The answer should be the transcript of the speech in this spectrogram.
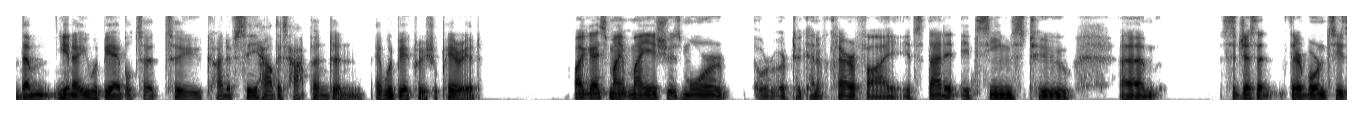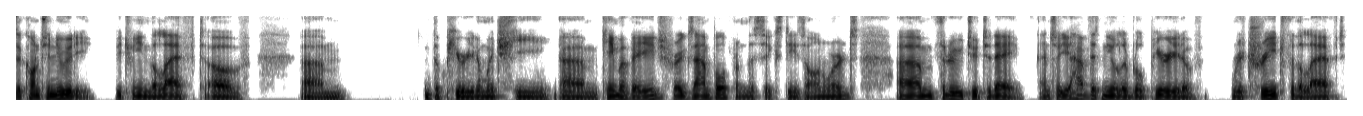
then you know you would be able to to kind of see how this happened and it would be a crucial period i guess my my issue is more or, or to kind of clarify, it's that it, it seems to um, suggest that Therborn sees a continuity between the left of um, the period in which he um, came of age, for example, from the 60s onwards, um, through to today. And so you have this neoliberal period of retreat for the left,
